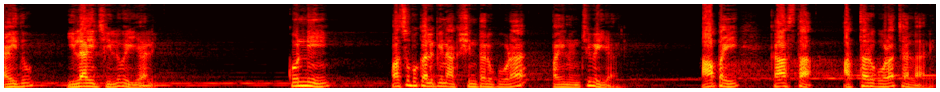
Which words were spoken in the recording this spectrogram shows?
ఐదు ఇలాయచీలు వెయ్యాలి. కొన్ని పసుపు కలిపిన అక్షింతలు కూడా పైనుంచి వెయ్యాలి. ఆపై కాస్త అత్తరు కూడా చల్లాలి.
